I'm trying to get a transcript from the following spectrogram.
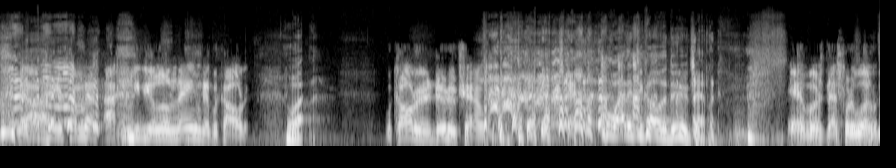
gold. and I'll tell you something else. I can give you a little name that we called it. What? We called it a doo-doo channel. Why did you call it the doo doo channel? It was that's what it was.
